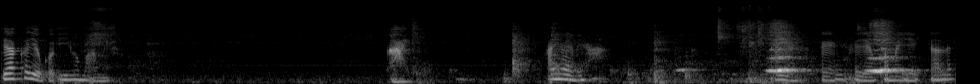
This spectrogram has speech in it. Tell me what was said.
แจ๊คขยับเก้าอี้เข้ามาไหมไอ้ไอ้อะไรไหมคะเออเออขยับเข้ามาอีกนั่นแหละ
